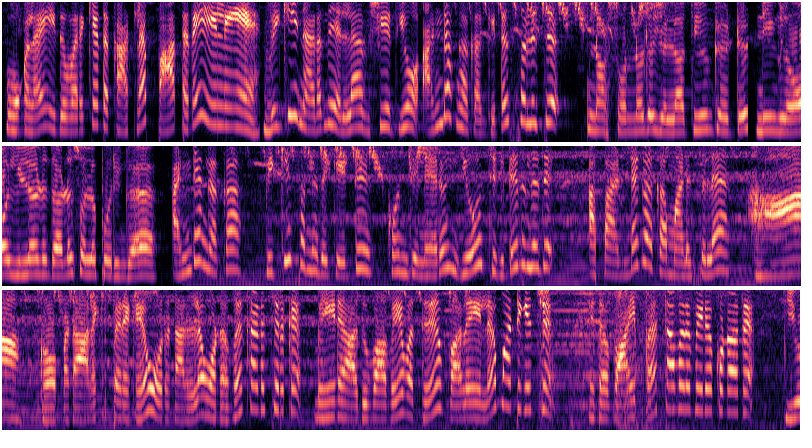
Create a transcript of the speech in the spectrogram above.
உங்களை இது வரைக்கும் இந்த காட்டுல பார்த்ததே இல்லையே. விக்கி நடந்த எல்லா விஷயத்தையும் அண்டாங்காக்கா கிட்ட சொல்லுச்சு. நான் சொன்னதை எல்லாத்தையும் கேட்டு நீங்களோ இல்லைன்னு தானே சொல்ல போறீங்க? அண்டங்காக்கா விக்கி சொன்னதை கேட்டு கொஞ்ச நேரம் யோசிச்சுக்கிட்டு இருந்தது. அப்ப அண்டங்காக்கா மனசுல ஆ ரொம்ப நாளைக்கு பிறகு ஒரு நல்ல உணவு கிடைச்சிருக்கு. மீன் அதுவாவே வந்து வலையில மாட்டிக்கிச்சு. இந்த வாய்ப்பை தவற விடக்கூடாது. யோ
